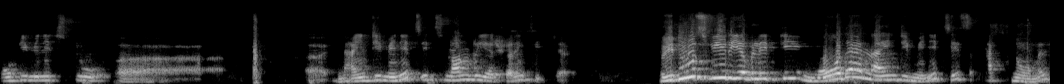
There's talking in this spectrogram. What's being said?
40 minutes to uh, uh, 90 minutes, it's non-reassuring feature. Reduced variability more than 90 minutes is abnormal.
